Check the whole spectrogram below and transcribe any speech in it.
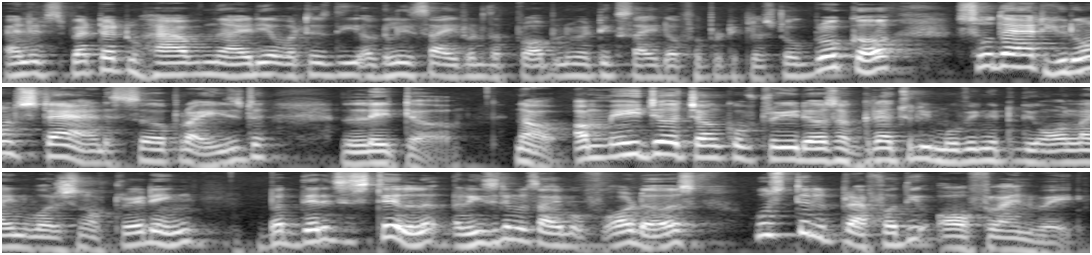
And it's better to have an idea what is the ugly side or the problematic side of a particular stock broker so that you don't stand surprised later. Now a major chunk of traders are gradually moving into the online version of trading but there is still a reasonable type of orders who still prefer the offline way.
